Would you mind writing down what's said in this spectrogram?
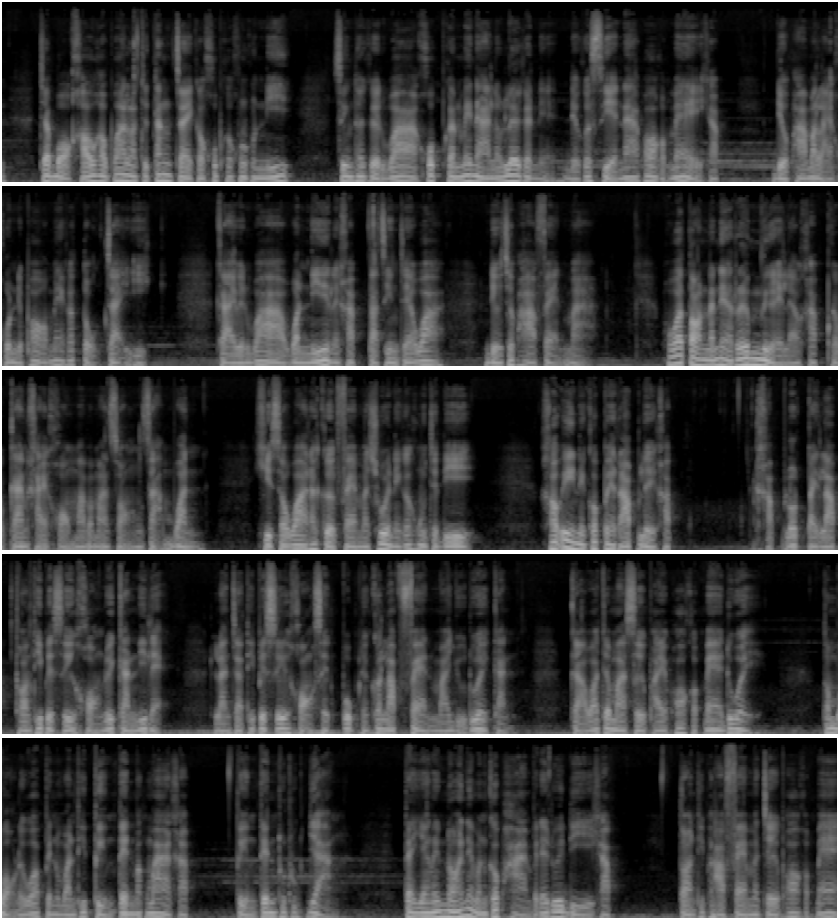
จะบอกเขาครับว่าเราจะตั้งใจกับคบกับคนคนนี้ ซึ่งถ้าเกิดว่าคบกันไม่นานแล้วเลิกกันเนี่ยเดี๋ยวก็เสียหน้าพ่อกับแม่อีกครับ เดี๋ยวพามาหลายคนเดี๋ยวพ่อกับแม่ก็ตกใจอีก กลายเป็นว่าวันนี้เลยครับตัดสินใจว่าเดี๋ยวจะพาแฟนมา เพราะว่าตอนนั้นเนี่ยเริ่มเหนื่อยแล้วครับกับการขายของมาประมาณ 2-3 วัน คิดซะว่าถ้าเกิดแฟนมาช่วยเนี่ยก็คงจะดี เขาเองเนี่ยก็ไปรับเลยครับ ขับรถไปรับตอนที่ไปซื้อของด้วยกันนี่แหละ หลังจากที่ไปซื้อของเสร็จปุ๊บเนี่ยก็รับแฟนมาอยู่ด้วยกันกะว่าจะมาเซอร์ไพรส์พ่อกับแม่ด้วย ต้องบอกเลยว่าเป็นวันที่ตื่นเต้นมากๆครับ ตื่นเต้นทุกๆอย่าง แต่อย่างน้อยๆเนี่ยมันก็ผ่านไปได้ด้วยดีครับ ตอนที่พาแฟนมาเจอพ่อกับแม่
